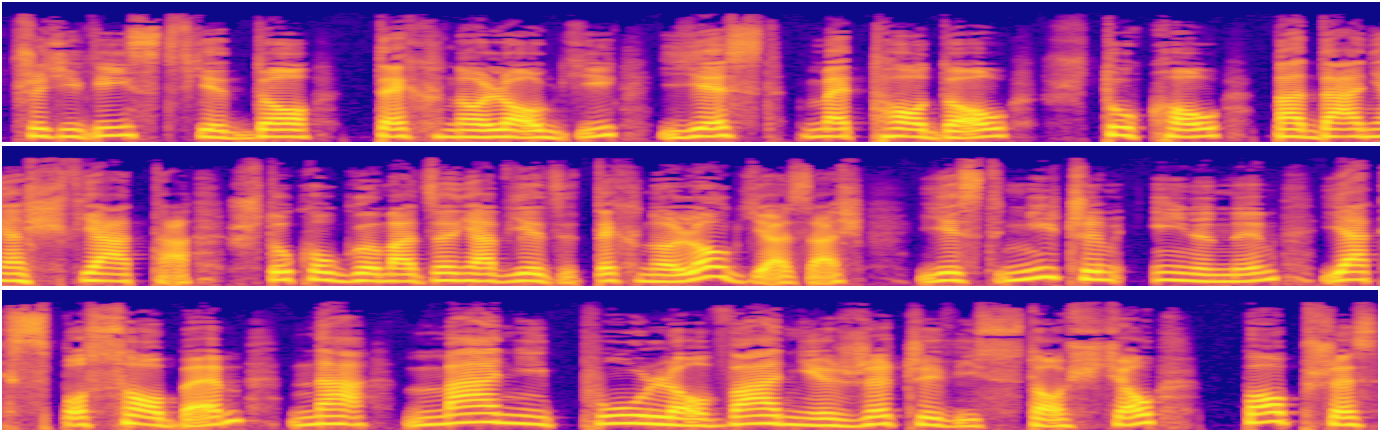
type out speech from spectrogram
w przeciwieństwie do technologii jest metodą, sztuką badania świata, sztuką gromadzenia wiedzy. Technologia zaś jest niczym innym jak sposobem na manipulowanie rzeczywistością poprzez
